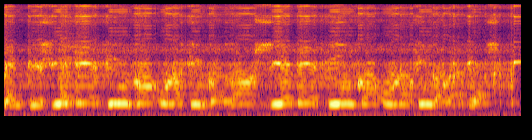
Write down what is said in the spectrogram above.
275152, 75152, gracias.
